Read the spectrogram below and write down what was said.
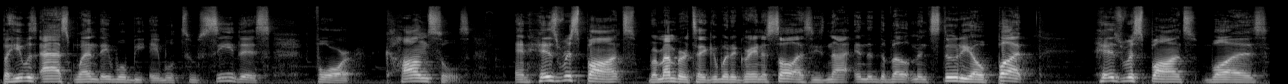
but he was asked when they will be able to see this for consoles and his response remember take it with a grain of salt as he's not in the development studio but his response was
